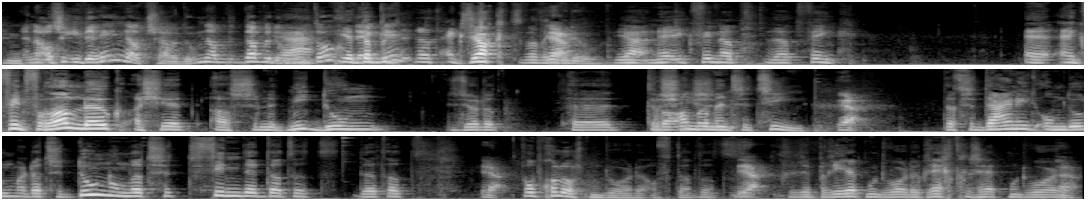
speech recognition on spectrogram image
Hm. En als iedereen dat zou doen, dan dat bedoel ja, ik toch? Ja, dat, dat exact wat ik bedoel. Ja, nee, ik vind dat, dat vind ik. Uh, en ik vind het vooral leuk als, je, als ze het niet doen, zodat, uh, terwijl andere mensen het zien. Ja. Dat ze daar niet om doen, maar dat ze het doen omdat ze het vinden dat het, dat, dat ja. opgelost moet worden. Of dat ja. gerepareerd moet worden, rechtgezet moet worden. Ja.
